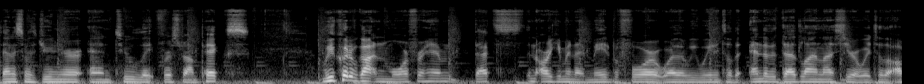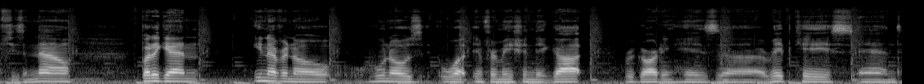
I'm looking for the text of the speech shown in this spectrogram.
Dennis Smith Jr. and two late first round picks we could have gotten more for him. That's an argument I've made before, whether we waited till the end of the deadline last year or wait till the offseason now. But again, you never know. Who knows what information they got regarding his uh, rape case and,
